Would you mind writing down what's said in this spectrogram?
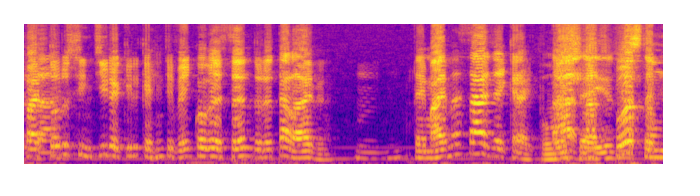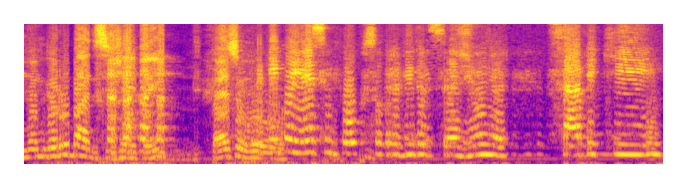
faz tá. todo sentido aquilo que a gente vem conversando durante a live. Uhum. Tem mais mensagem aí, Craig. Poxa, tá, tá aí estamos vamos derrubar desse jeito aí. Peço o... Quem conhece um pouco sobre a vida do Sam Júnior sabe que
